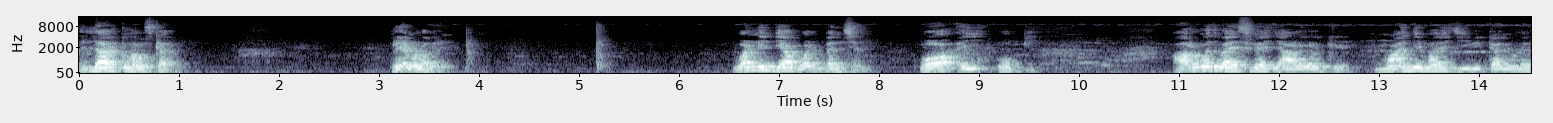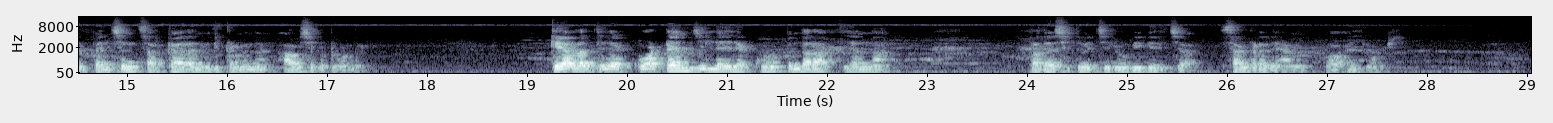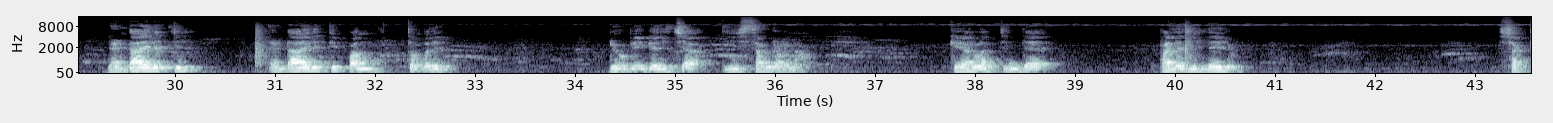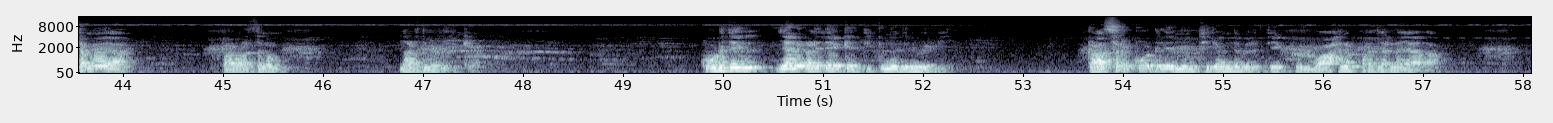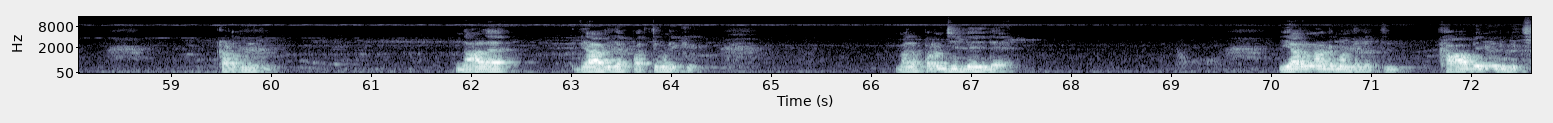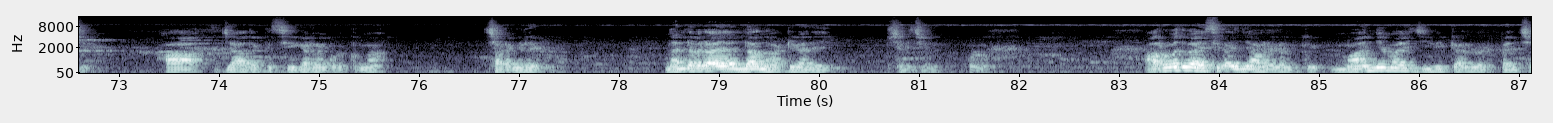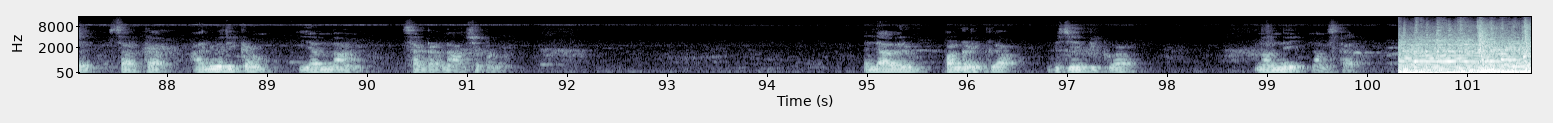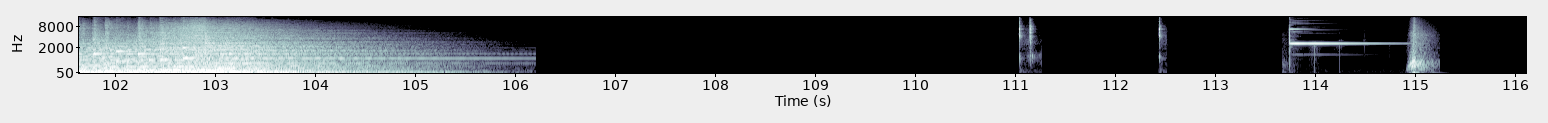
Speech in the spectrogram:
എല്ലാവർക്കും നമസ്കാരം. പ്രിയമുള്ളവരെ one India one pension O I O P. അറുപത് വയസ്സ് കഴിഞ്ഞ ആളുകൾക്ക് മാന്യമായി ജീവിക്കാനുള്ള ഒരു പെൻഷൻ സർക്കാർ അനുവദിക്കണമെന്ന് ആവശ്യപ്പെട്ടുകൊണ്ട് കേരളത്തിലെ കോട്ടയം ജില്ലയിലെ കുറുപ്പന്തറ എന്ന പ്രദേശത്ത് വെച്ച് രൂപീകരിച്ച സംഘടനയാണ് ഒ ഐ ഒ പി. രണ്ടായിരത്തിൽ രണ്ടായിരത്തി പത്തൊമ്പതിൽ രൂപീകരിച്ച ഈ സംഘടന കേരളത്തിന്റെ പല ജില്ലയിലും ശക്തമായ പ്രവർത്തനം നടന്നുകൊണ്ടിരിക്കുകയാണ്. കൂടുതൽ ജനങ്ങളിലേക്ക് എത്തിക്കുന്നതിന് വേണ്ടി കാസർഗോഡ് നിന്നും തിരുവനന്തപുരത്തേക്ക് ഒരു വാഹന പ്രചരണ യാത്ര കടന്നു വരുന്നു നാളെ രാവിലെ പത്ത് മണിക്ക് മലപ്പുറം ജില്ലയിലെ ഏറനാട് മണ്ഡലത്തിൽ കാവനൂർ വെച്ച് ആ ജാഥയ്ക്ക് സ്വീകരണം കൊടുക്കുന്ന ചടങ്ങിലേക്ക് നല്ലവരായ എല്ലാ നാട്ടുകാരെയും ക്ഷണിച്ചു കൊള്ളും അറുപത് വയസ്സ് കഴിഞ്ഞ ആളുകൾക്ക് മാന്യമായി ജീവിക്കാനുള്ള ഒരു പെൻഷൻ സർക്കാർ അനുവദിക്കണം എന്നാണ് സംഘടന ആവശ്യപ്പെടുന്നത്. എല്ലാവരും പങ്കെടുക്കുക വിജയിപ്പിക്കുക. നന്ദി നമസ്കാരം.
